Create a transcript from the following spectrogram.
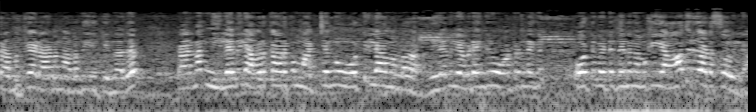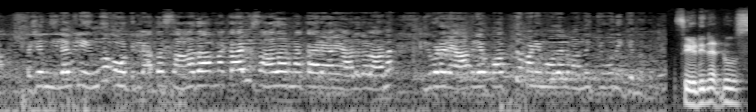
ക്രമക്കേടാണ് നടന്നിരിക്കുന്നത്. കാരണം നിലവിൽ അവർക്കാർക്കും മറ്റങ്ങ് വോട്ടില്ല എന്നുള്ളതാണ് നിലവിൽ എവിടെയെങ്കിലും വോട്ടുണ്ടെങ്കിൽ വോട്ട് വെട്ടുന്നതിന് നമുക്ക് യാതൊരു തടസ്സവുമില്ല. പക്ഷെ നിലവിൽ എന്നും വോട്ടില്ലാത്ത സാധാരണക്കാരും സാധാരണക്കാരായ ആളുകളാണ് ഇവിടെ രാവിലെ പത്ത് മണി മുതൽ വന്ന് ക്യൂ നിൽക്കുന്നത്. C D net news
